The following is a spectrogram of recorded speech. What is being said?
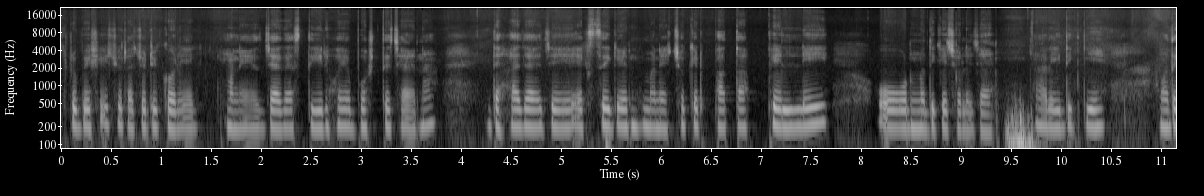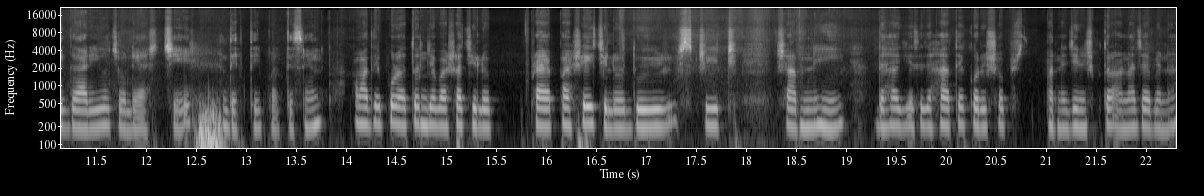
একটু বেশি ছোটাছুটি করে মানে জায়গা স্থির হয়ে বসতে চায় না। দেখা যায় যে সেকেন্ড মানে চোখের পাতা ফেললেই ও অন্যদিকে চলে যায়। আর এই দিক দিয়ে আমাদের গাড়িও চলে আসছে, দেখতেই পারতেছেন। আমাদের পুরাতন যে বাসা ছিল, প্রায় পাশেই ছিল দুই স্ট্রিট সামনেই। দেখা গিয়েছে যে হাতে করে সব মানে জিনিসপত্র আনা যাবে না।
